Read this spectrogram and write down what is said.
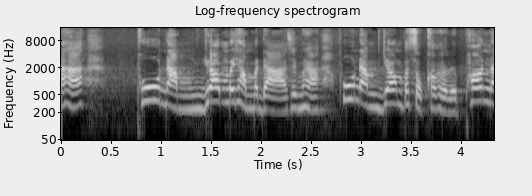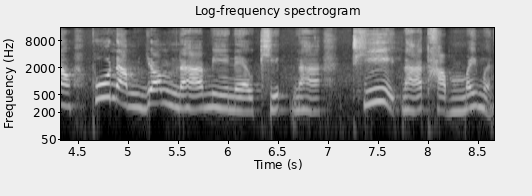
นะคะผู้นำย่อมไม่ธรรมดาใช่ไหมคะผู้นำย่อมประสบความสำเร็จพ่อนำผู้นำย่อมนะคะมีแนวคิดนะคะที่นะะทำไม่เหมือน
